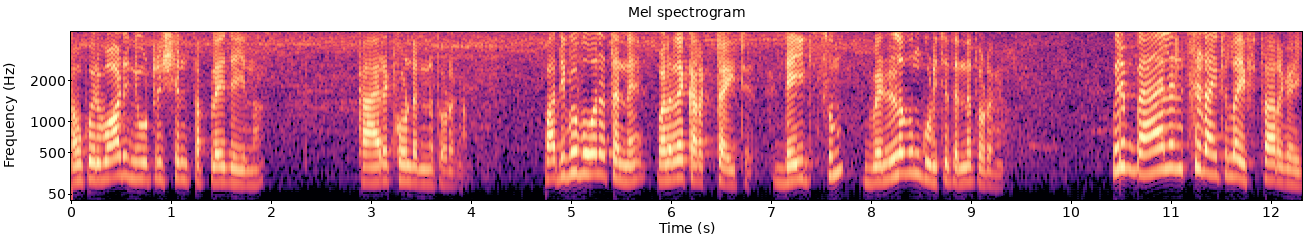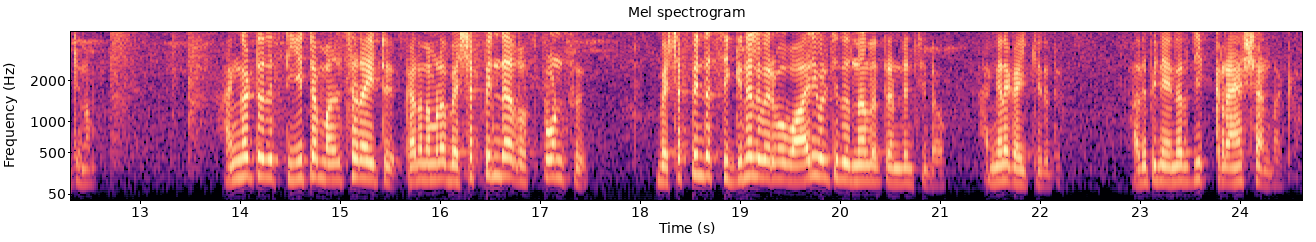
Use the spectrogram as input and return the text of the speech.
നമുക്ക് ഒരുപാട് ന്യൂട്രീഷൻ സപ്ലൈ ചെയ്യുന്ന കാരക്കൊണ്ട് തന്നെ തുടങ്ങാം. പതിവ് പോലെ തന്നെ വളരെ കറക്റ്റായിട്ട് ഡേറ്റ്സും വെള്ളവും കുടിച്ച് തന്നെ തുടങ്ങാം. ഒരു ബാലൻസ്ഡ് ആയിട്ടുള്ള ഇഫ്താർ കഴിക്കണം. അങ്ങോട്ടൊരു തീറ്റ മത്സരമായിട്ട് കാരണം നമ്മുടെ വിശപ്പിന്റെ റെസ്പോൺസ് വിശപ്പിന്റെ സിഗ്നൽ വരുമ്പോൾ വാരി വലിച്ച് തിന്നാനുള്ള ടെൻഡൻസി ഉണ്ടാവും. അങ്ങനെ കഴിക്കരുത്. അത് പിന്നെ എനർജി ക്രാഷ് ഉണ്ടാക്കാം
